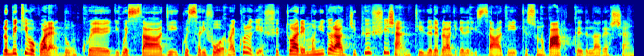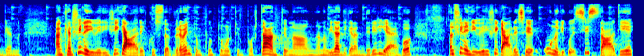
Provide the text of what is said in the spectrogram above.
L'obiettivo qual è dunque di questa, di questa, riforma? È quello di effettuare monitoraggi più efficienti delle pratiche degli Stati che sono parte dell'area Schengen anche al fine di verificare, questo è veramente un punto molto importante, una, una novità di grande rilievo, al fine di verificare se uno di questi stati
